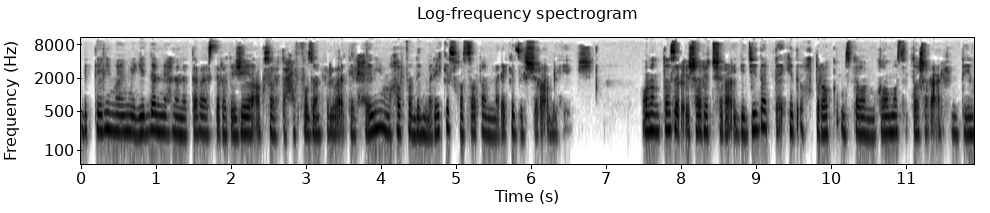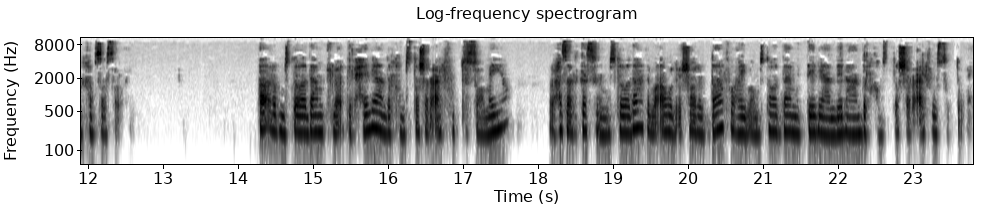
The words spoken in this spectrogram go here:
بالتالي مهم جدا إن إحنا نتبع استراتيجية أكثر تحفظا في الوقت الحالي ونخفض المراكز خاصة مراكز الشراء بالهامش. وننتظر إشارة شراء جديدة بتأكيد اختراق مستوى المقاومة ستاشر ألف ميتين خمسة وسبعين. أقرب مستوى دعم في الوقت الحالي عند الخمستاشر ألف وتسعمية. لو حصل كسر المستوى ده هتبقى أول إشارة ضعف وهيبقى مستوى الدعم التالي عندنا عند الخمستاشر ألف وستمية.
